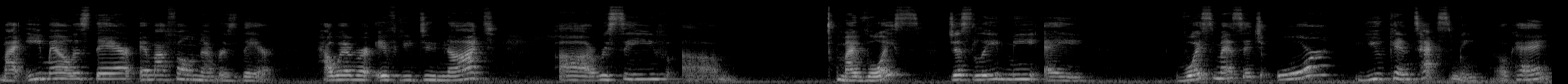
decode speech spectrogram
My email is there and my phone number is there. However, if you do not uh, receive um, my voice, just leave me a voice message or you can text me, okay?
